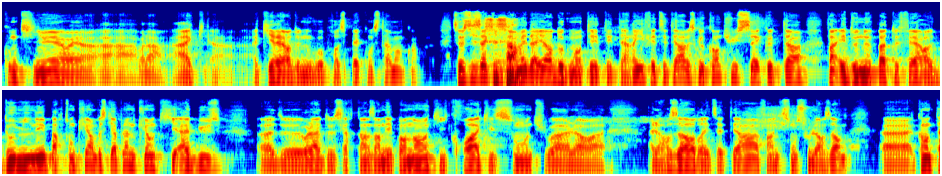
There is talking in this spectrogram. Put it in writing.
continuer ouais, à, voilà, à, acquérir de nouveaux prospects constamment. C'est aussi ça qui te permet d'ailleurs d'augmenter tes tarifs, etc. Parce que quand tu sais que tu as, et de ne pas te faire dominer par ton client, parce qu'il y a plein de clients qui abusent euh, de, voilà, de certains indépendants qui croient qu'ils sont, tu vois, à, leur, à leurs ordres, etc., enfin, qui sont sous leurs ordres. Euh, quand,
